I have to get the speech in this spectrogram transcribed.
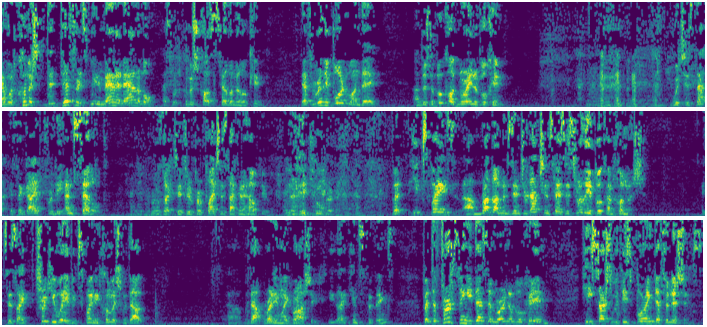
And what Chumash, the difference between man and animal, that's what Chumash calls Tzelem Elokim. If you're really bored one day, uh, there's a book called Moreh Nevuchim, which is not, it's a guide for the unsettled. Like, if you're perplexed, it's not going to help you. but he explains, um, Rambam in his introduction says it's really a book on Chumash. It's this like tricky way of explaining Chumash without, uh, without writing like Rashi. He like hints to things. But the first thing he does in Moreh Nevuchim, he starts with these boring definitions.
